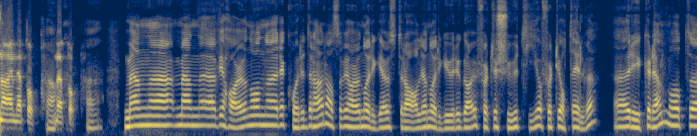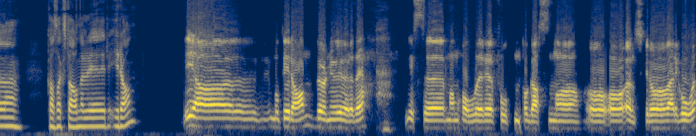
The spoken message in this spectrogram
Nei, nettopp. Ja. nettopp. Men, eh, men eh, vi har jo noen rekorder her. altså Vi har jo Norge, Australia, Norge, Uruguay. 47-10 og 48-11. Eh, Ryker den mot eh, Kasakhstan eller Iran? Ja, mot Iran bør den jo gjøre det. Hvis eh, man holder foten på gassen og, og, og ønsker å være gode.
